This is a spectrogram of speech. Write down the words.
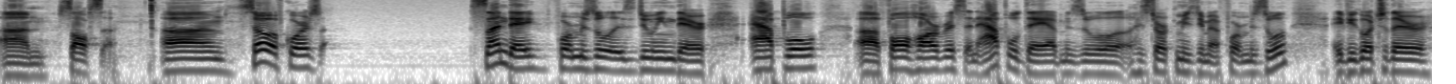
um, salsa. Um, so, of course, Sunday, Fort Missoula is doing their Apple uh, Fall Harvest and Apple Day at Missoula Historic Museum at Fort Missoula. If you go to their,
